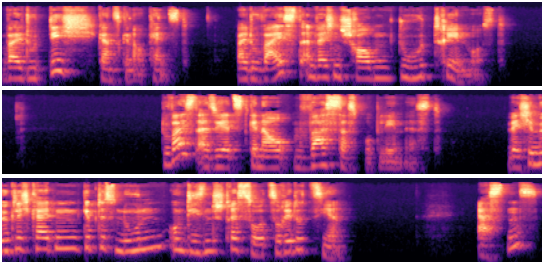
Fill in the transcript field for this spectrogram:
weil du dich ganz genau kennst weil du weißt, an welchen Schrauben du drehen musst. Du weißt also jetzt genau, was das Problem ist. Welche Möglichkeiten gibt es nun, um diesen Stressor zu reduzieren? Erstens,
